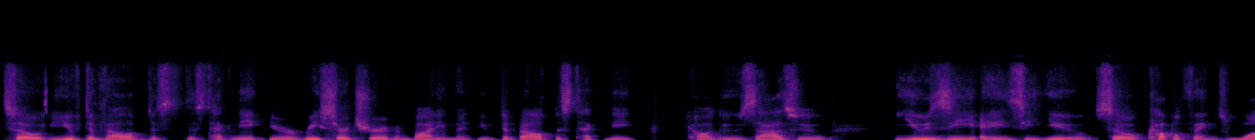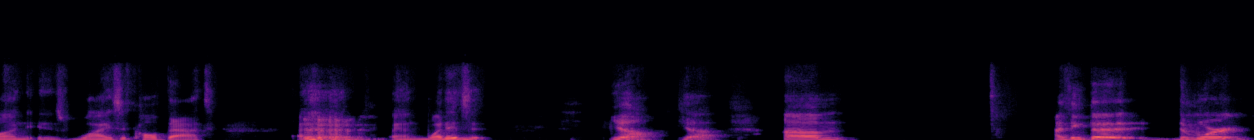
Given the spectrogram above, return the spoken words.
So you've developed this this technique. You're a researcher of embodiment. You've developed this technique called uzazu U-Z-A-Z-U. So a couple things. One is why is it called that? And, and what is it? Yeah, yeah. Um, I think the the more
